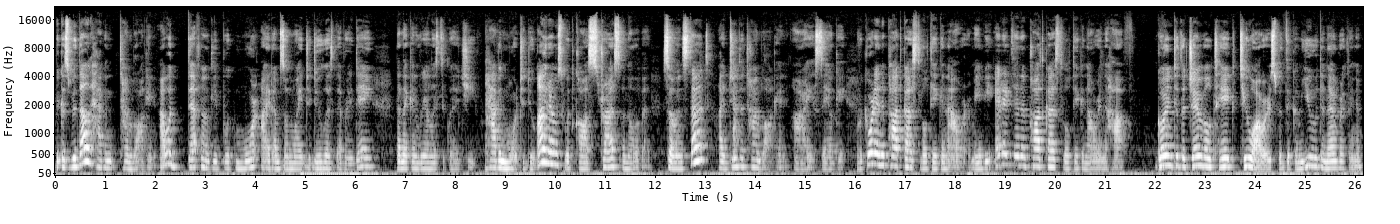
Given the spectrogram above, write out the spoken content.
Because without having time blocking, I would definitely put more items on my to do list every day than I can realistically achieve. Having more to do items would cause stress and all of it. So instead, I do the time blocking. I say, okay, recording a podcast will take an hour. Maybe editing a podcast will take an hour and a half. Going to the gym will take two hours with the commute and everything.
